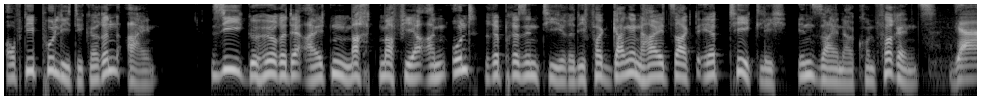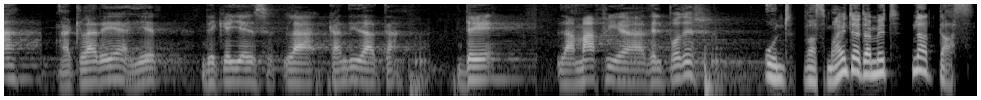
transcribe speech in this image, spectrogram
auf die Politikerin ein. Sie gehöre der alten Machtmafia an und repräsentiere die Vergangenheit, sagt er täglich in seiner Konferenz. Ja, aclaré ayer de que ella es la candidata de la mafia del poder. Und was meint er damit? Na das.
